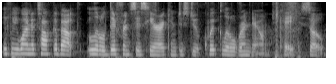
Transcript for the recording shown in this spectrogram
if we want to talk about little differences here, I can just do a quick little rundown. Okay, so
